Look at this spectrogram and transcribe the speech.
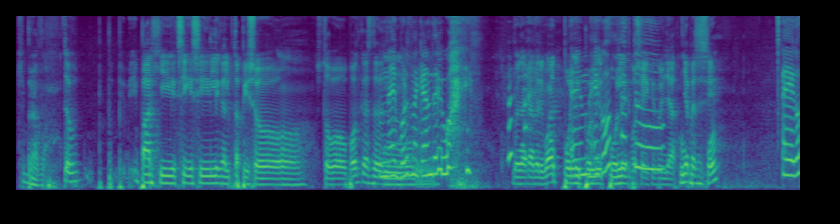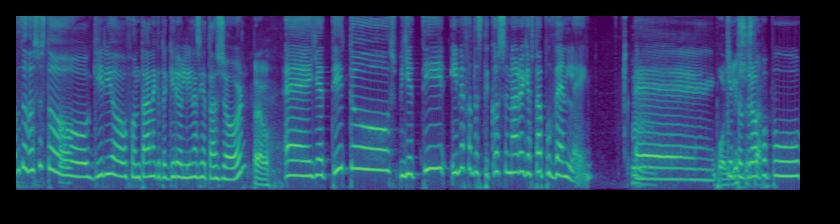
και μπράβο. Το, υπάρχει εξήγηση λίγα λεπτά πίσω στο podcast. δεν- Ναι, μπορείτε να κάνετε rewind. Μπορείτε να κάνετε rewind. Πολύ, Εμ, πολύ, εγώ πολύ θα εντυπωσιακή το- δουλειά. Για πες εσύ. Ε, Εγώ θα το δώσω στον κύριο Φοντάνα και τον κύριο Λίνας για το Αζόρ. Μπράβο. Ε, γιατί, το, γιατί είναι φανταστικό σενάριο για αυτά που δεν λέει. Ε, Πολύ και τον σωστά. τρόπο που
